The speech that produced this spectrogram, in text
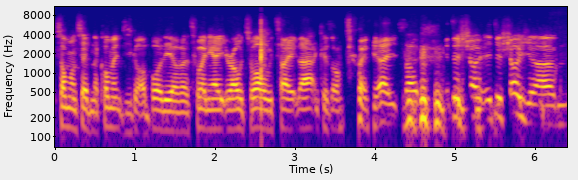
Someone said in the comments he's got a body of a 28 year old, so I would take that because I'm 28. So it just shows it just shows you um,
